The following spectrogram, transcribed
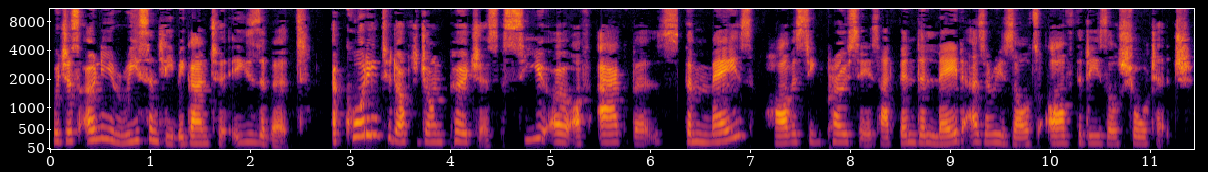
which has only recently begun to ease. According to Dr. John Purchase, CEO of Agbiz, the maize harvesting process had been delayed as a result of the diesel shortage,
